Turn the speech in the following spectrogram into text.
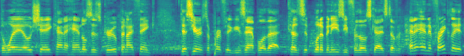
the way O'Shea kind of handles his group, and I think this year is a perfect example of that because it would have been easy for those guys to. And, and frankly, it,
